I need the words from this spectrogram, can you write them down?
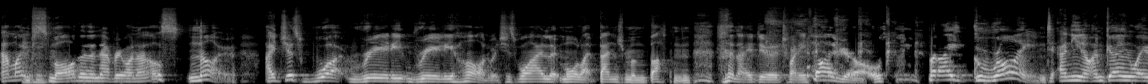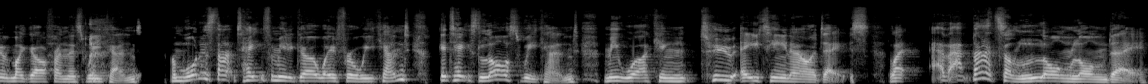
Am I mm-hmm. smarter than everyone else? No. I just work really, really hard, which is why I look more like Benjamin Button than I do a 25 year old. but I grind. And, you know, I'm going away with my girlfriend this weekend. And what does that take for me to go away for a weekend? It takes last weekend me working two 18 hour days. Like, that, that's a long, long day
